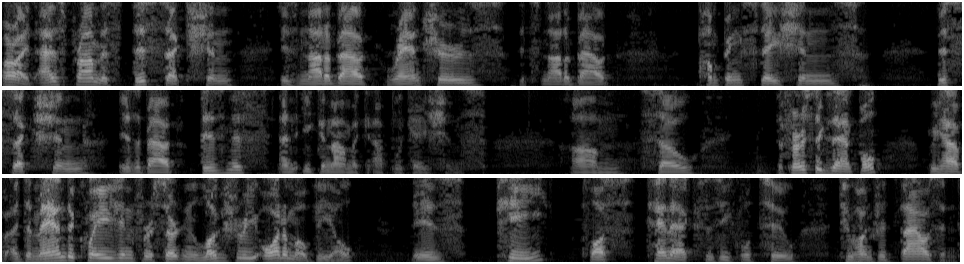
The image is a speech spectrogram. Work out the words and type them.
All right, as promised, this section is not about ranchers, it's not about pumping stations. This section is about business and economic applications. Um, so, the first example we have a demand equation for a certain luxury automobile is P plus 10x is equal to 200,000.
